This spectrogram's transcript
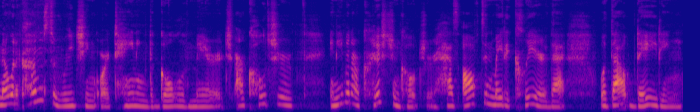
Now, when it comes to reaching or attaining the goal of marriage, our culture and even our Christian culture has often made it clear that without dating,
